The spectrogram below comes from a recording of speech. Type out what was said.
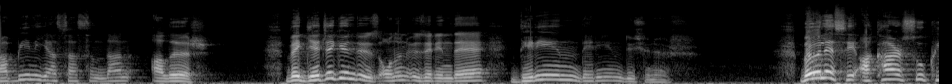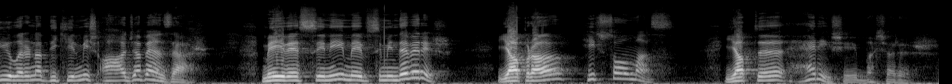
Rabbin yasasından alır. Ve gece gündüz onun üzerinde derin derin düşünür. Böylesi akarsu kıyılarına dikilmiş ağaca benzer. Meyvesini mevsiminde verir. Yaprağı hiç solmaz. Yaptığı her işi başarır.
